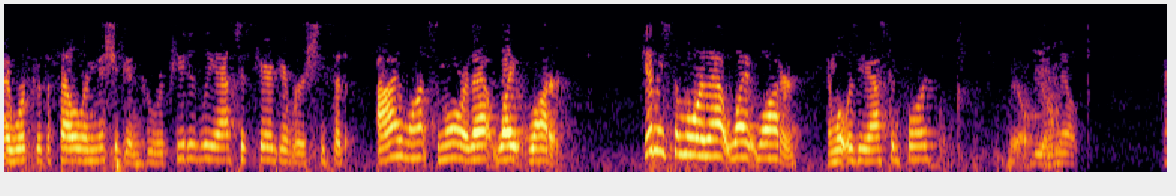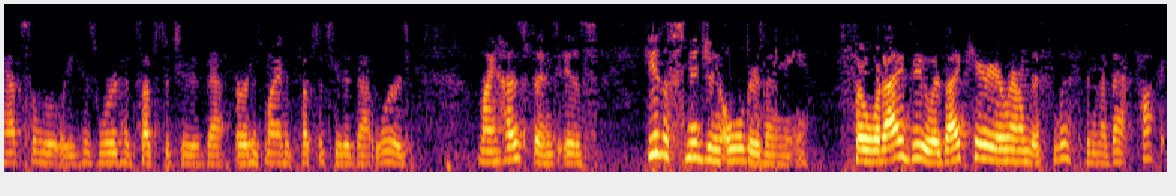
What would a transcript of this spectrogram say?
I worked with a fellow in Michigan who repeatedly asked his caregivers, she said, I want some more of that white water. Give me some more of that white water. And what was he asking for? Milk. Milk. Absolutely. His word had substituted that, or his mind had substituted that word. My husband is, he's a smidgen older than me. So what I do is I carry around this list in my back pocket.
